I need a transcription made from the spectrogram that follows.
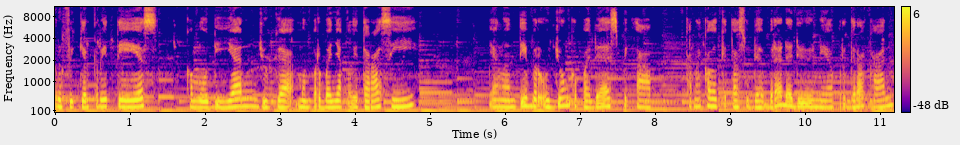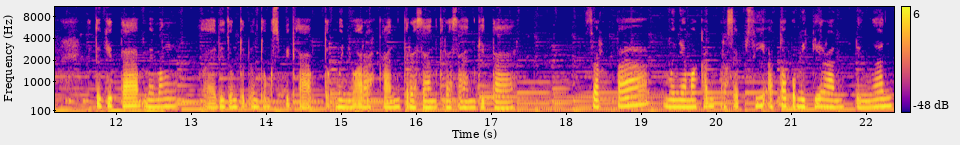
berpikir kritis, kemudian juga memperbanyak literasi yang nanti berujung kepada speak up. Karena kalau kita sudah berada di dunia pergerakan, itu kita memang uh, dituntut untuk speak up, untuk menyuarakan keresahan-keresahan kita serta menyamakan persepsi atau pemikiran dengan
